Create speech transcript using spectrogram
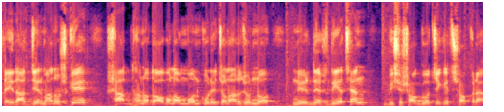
তাই রাজ্যের মানুষকে সাবধানতা অবলম্বন করে চলার জন্য নির্দেশ দিয়েছেন বিশেষজ্ঞ চিকিৎসকরা।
